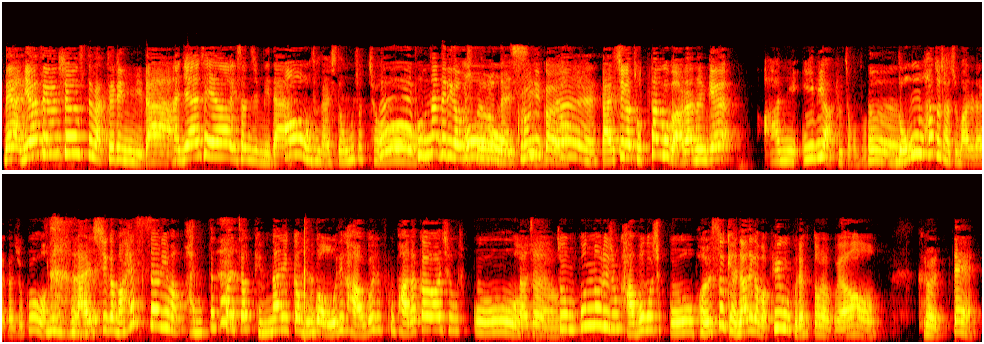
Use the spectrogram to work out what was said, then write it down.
네, 안녕하세요. 쇼호스트 박재린입니다. 안녕하세요, 이선주입니다. 어, 오늘 날씨 너무 좋죠. 네, 봄나들이 가고 싶은 어, 날씨. 그러니까요. 네. 날씨가 좋다고 말하는 게 아니 입이 아플 정도로 응. 너무 하도 자주 말을 해가지고 날씨가 막 햇살이 막 반짝반짝 빛나니까 뭔가 어디 가고 싶고 바닷가 가고 싶고 맞아요. 좀 꽃놀이 좀 가보고 싶고 벌써 개나리가 막 피고 그랬더라고요. 그럴 때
